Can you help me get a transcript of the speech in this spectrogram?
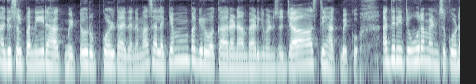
ಹಾಗೆ ಸ್ವಲ್ಪ ನೀರು ಹಾಕಿಬಿಟ್ಟು ರುಬ್ಕೊಳ್ತಾ ಇದ್ದೇನೆ. ಮಸಾಲೆ ಕೆಂಪಗಿರುವ ಕಾರಣ ಬ್ಯಾಡಗಿ ಮೆಣಸು ಜಾಸ್ತಿ ಹಾಕಬೇಕು. ಅದೇ ರೀತಿ ಊರ ಮೆಣಸು ಕೂಡ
